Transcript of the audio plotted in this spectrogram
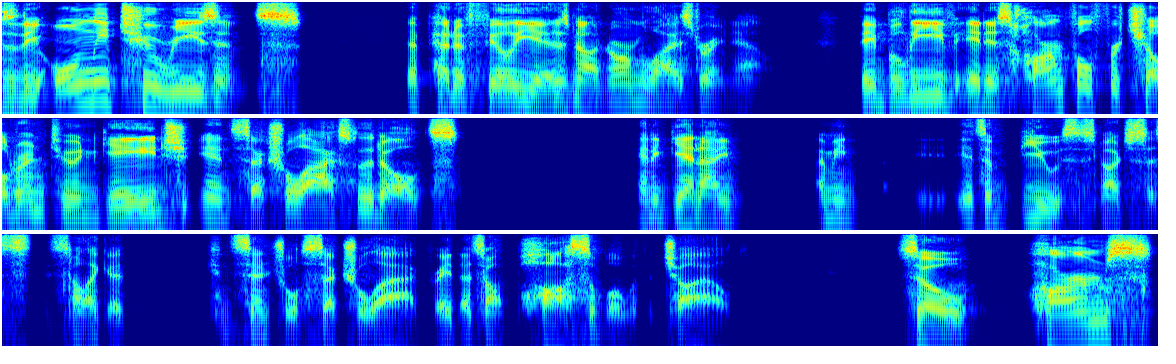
Those are the only two reasons that pedophilia is not normalized right now. They believe it is harmful for children to engage in sexual acts with adults. And again, I, I mean, it's abuse. It's not just a, it's not like a consensual sexual act, right? That's not possible with a child. So harms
